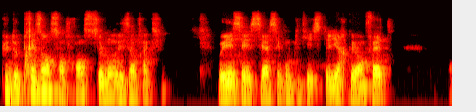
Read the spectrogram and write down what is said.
plus de présence en France selon les infractions. Vous voyez, c'est assez compliqué. C'est-à-dire qu'en fait, euh,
